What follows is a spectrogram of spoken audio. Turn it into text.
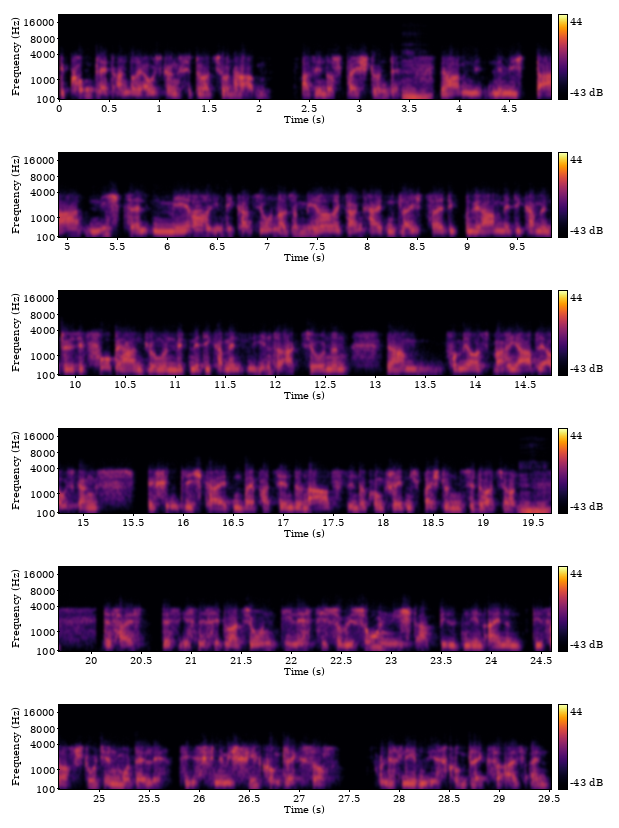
eine komplett andere Ausgangssituation haben also in der Sprechstunde. Mhm. Wir haben nämlich da nicht selten mehrere Indikationen, also mehrere Krankheiten gleichzeitig und wir haben medikamentöse Vorbehandlungen mit Medikamenteninteraktionen. Wir haben von mir aus variable Ausgangsbefindlichkeiten bei Patient und Arzt in der konkreten Sprechstundensituation. Mhm. Das heißt, das ist eine Situation, die lässt sich sowieso nicht abbilden in einem dieser Studienmodelle. Sie ist nämlich viel komplexer und das Leben ist komplexer als ein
